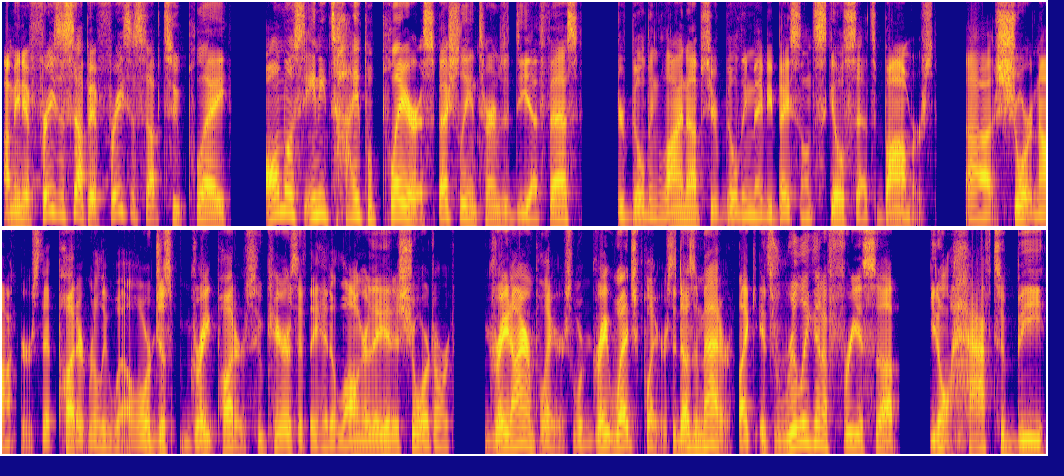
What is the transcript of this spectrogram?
I mean, it frees us up. It frees us up to play almost any type of player, especially in terms of DFS. You're building lineups, you're building maybe based on skill sets, bombers, uh, short knockers that putt it really well, or just great putters. Who cares if they hit it long or they hit it short, or great iron players, or great wedge players. It doesn't matter. Like, it's really going to free us up. You don't have to be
